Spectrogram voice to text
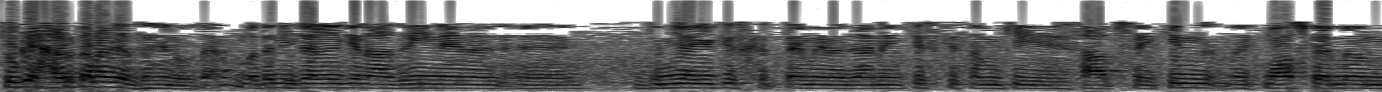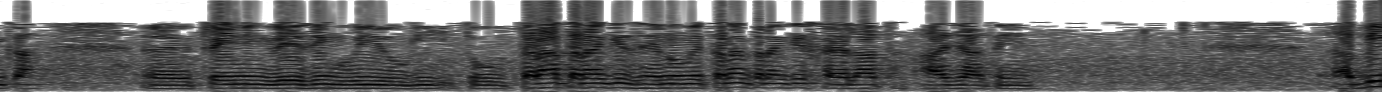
کیونکہ ہر طرح کا ذہن ہوتا ہے نا۔ مدنی چینل کے ناظرین ہیں دنیا کے کس خطے میں نہ جانے، کس قسم کے حساب سے، کن ایٹماسفیئر میں ان کا ٹریننگ ریزنگ ہوئی ہوگی۔ تو طرح طرح کے ذہنوں میں طرح طرح کے خیالات آ جاتے ہیں۔ ابھی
